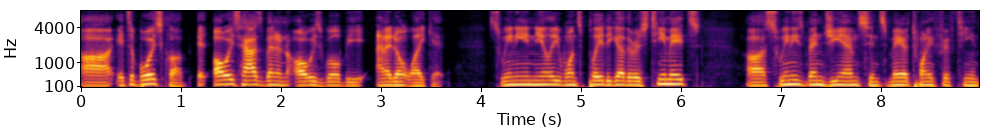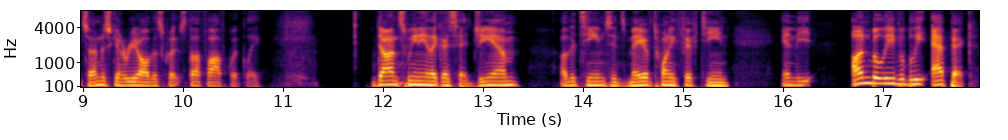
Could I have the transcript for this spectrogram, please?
Uh, it's a boys' club. It always has been and always will be, and I don't like it. Sweeney and Neely once played together as teammates. Uh, Sweeney's been GM since May of 2015, so I'm just going to read all this quick stuff off quickly. Don Sweeney, like I said, GM of the team since May of 2015. In the unbelievably epic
